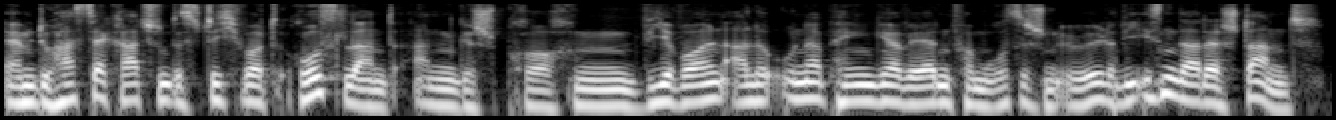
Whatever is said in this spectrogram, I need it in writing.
Ähm, du hast ja gerade schon das Stichwort Russland angesprochen. Wir wollen alle unabhängiger werden vom russischen Öl. Wie ist denn da der Stand?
